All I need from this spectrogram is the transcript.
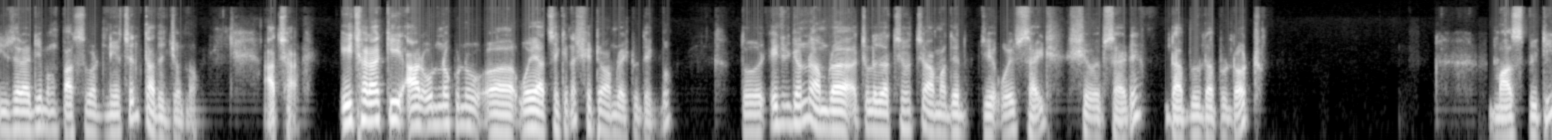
ইউজার আইডি এবং পাসওয়ার্ড নিয়েছেন তাদের জন্য। আচ্ছা এছাড়া কি আর অন্য কোনো ওয়ে আছে কিনা সেটাও আমরা একটু দেখব। তো এটির জন্য আমরা চলে যাচ্ছি হচ্ছে আমাদের যে ওয়েবসাইট সে ওয়েবসাইটে ডাব্লিউ ডাব্লিউ ডট মাস বিডি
